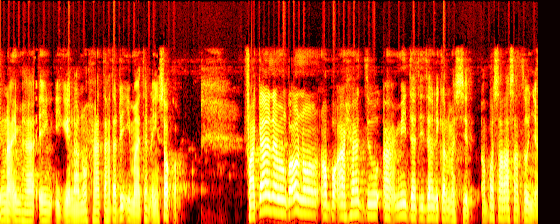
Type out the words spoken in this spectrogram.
naim ha ing iki lan nuhatah tadi imatan ing saka. Fakana mengkono apa ahadu a'midati dzalikal masjid. Apa salah satunya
